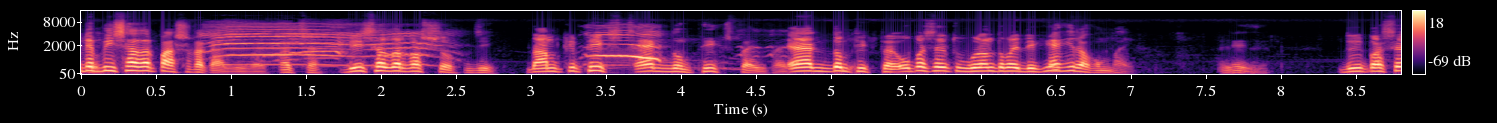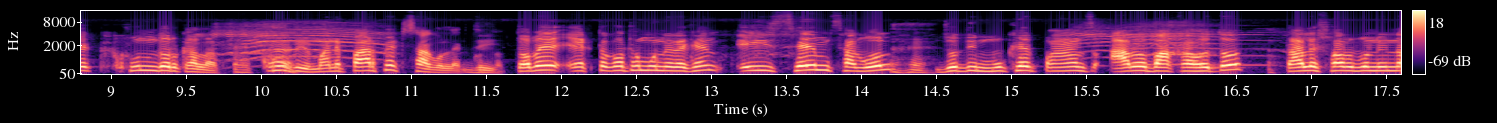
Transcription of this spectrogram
এটা বিশ হাজার পাঁচশো টাকা আসবে ভাই। আচ্ছা বিশ হাজার পাঁচশো? জি। দাম কি ফিক্সড একদম ফিক্সড প্রাইস ভাই। একদম ফিক্সড প্রাইস ও পাশে একটু ঘুরান্ত ভাই দেখি। একই রকম ভাই। এই যে। দুই পাশে সুন্দর কালার। হ্যাঁ, খুবই মানে পারফেক্ট ছাগল জি তবে একটা কথা মনে রাখেন এই সেম ছাগল হ্যাঁ, যদি মুখের পাঁচ আরও বাঁকা হতো তাহলে সর্বনিম্ন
